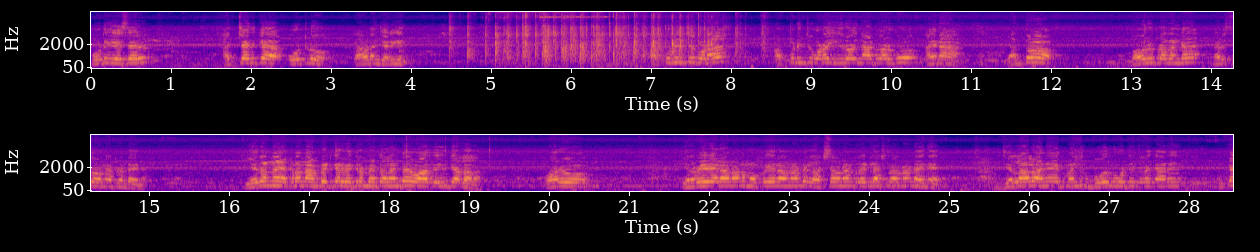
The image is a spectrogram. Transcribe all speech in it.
పోటీ చేశారు. అత్యధిక ఓట్లు రావడం జరిగింది. అప్పటి నుంచి కూడా అప్పటి నుంచి కూడా ఈ రోజు నాటి వరకు ఆయన ఎంతో గౌరవప్రదంగా నడుస్తూ ఉన్నటువంటి ఆయన. ఏదన్నా ఎక్కడన్నా అంబేద్కర్ విగ్రహం పెట్టాలంటే వారి దగ్గరికి వెళ్ళాలి? వారు ఇరవై వేలు అవనండి ముప్పై వేలు అవనండి లక్ష అవనండి రెండు లక్షలు అవనండి ఆయనే. జిల్లాలో అనేక మందికి బోర్లు కొట్టించడం కానీ ఇంకా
